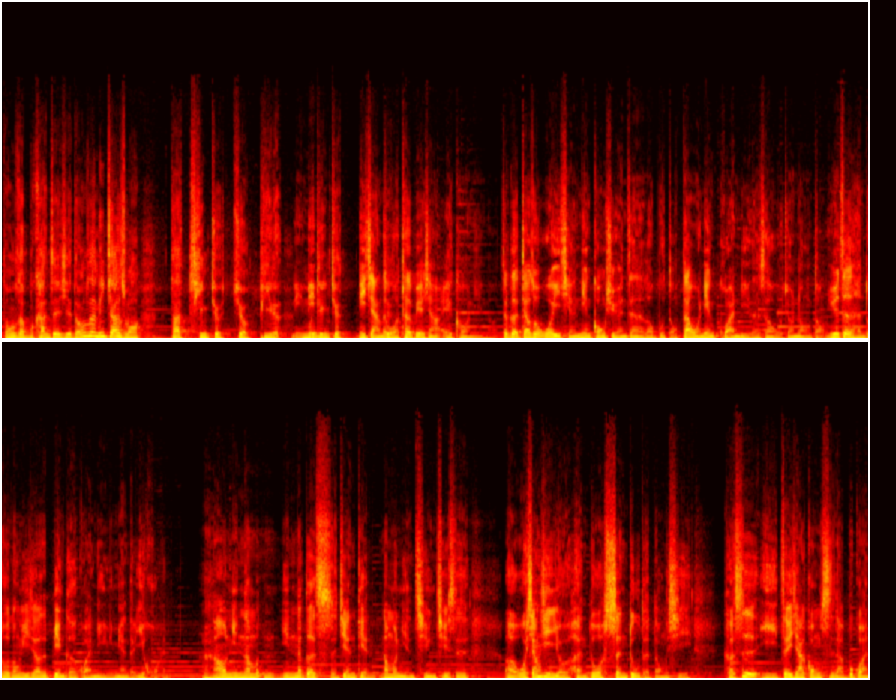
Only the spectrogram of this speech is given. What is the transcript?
董事长不看这些，董事长你讲什么，他听就就批了。你你听就你讲的，我特别想要 echo 你。这个叫做我以前念工学院真的都不懂，但我念管理的时候我就弄懂，因为这很多东西叫做变革管理里面的一环。然后您那么您那个时间点那么年轻，其实呃我相信有很多深度的东西。可是以这家公司的，不管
